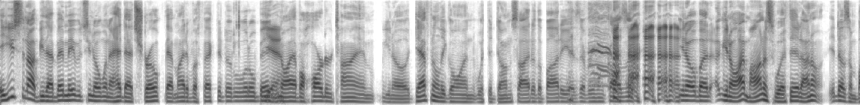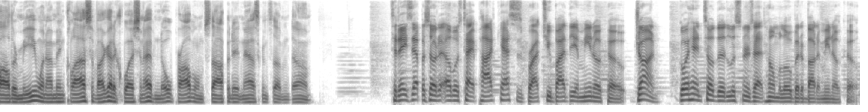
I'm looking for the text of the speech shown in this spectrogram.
it used to not be that bad. Maybe it's you know when I had that stroke that might have affected it a little bit. Yeah. You know, I have a harder time. You know, definitely going with the dumb side of the body, as everyone calls it. you know but you know i'm honest with it i don't it doesn't bother me when i'm in class if i got a question i have no problem stopping it and asking something dumb Today's episode of Elbows Tight Podcast is brought to you by the Amino Co. Jon, go ahead and tell the listeners at home a little bit about Amino Co.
